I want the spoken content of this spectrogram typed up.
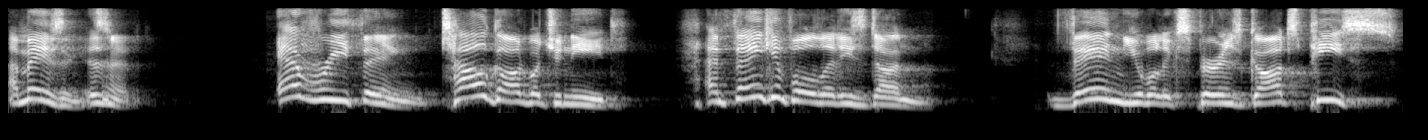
Amazing, isn't it? Everything. Tell God what you need and thank Him for all that He's done. Then you will experience God's peace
